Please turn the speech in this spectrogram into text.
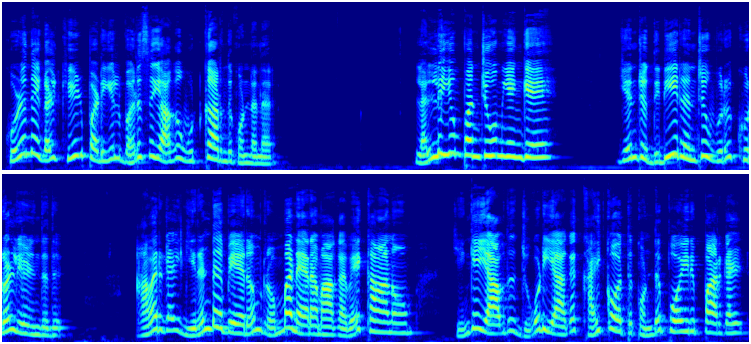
குழந்தைகள் கீழ்ப்படியில் வரிசையாக உட்கார்ந்து கொண்டனர். லல்லியும் பஞ்சுவும் எங்கே? என்று திடீரென்று ஒரு குரல் எழுந்தது. அவர்கள் இரண்டு பேரும் ரொம்ப நேரமாகவே காணோம். எங்கேயாவது ஜோடியாக கைகோத்து கொண்டு போயிருப்பார்கள்.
